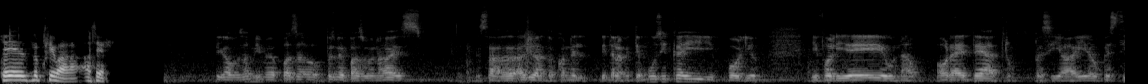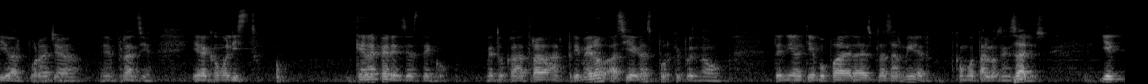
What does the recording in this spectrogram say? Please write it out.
qué es lo que va a hacer digamos, a mí me ha pasado, pues me pasó una vez, estaba ayudando con el, literalmente música y folio, y folio de una obra de teatro, pues iba a ir a un festival por allá en Francia, y era como listo, ¿qué referencias tengo? Me tocaba trabajar primero a ciegas porque pues no tenía el tiempo para desplazarme y ver como tal los ensayos. Y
